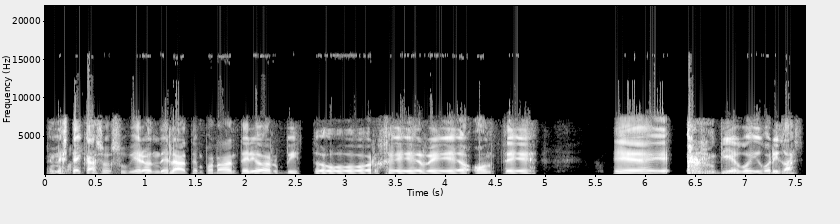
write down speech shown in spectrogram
y- En y este caso subieron de la temporada anterior Víctor GR11, eh, Diego y Gorigas.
